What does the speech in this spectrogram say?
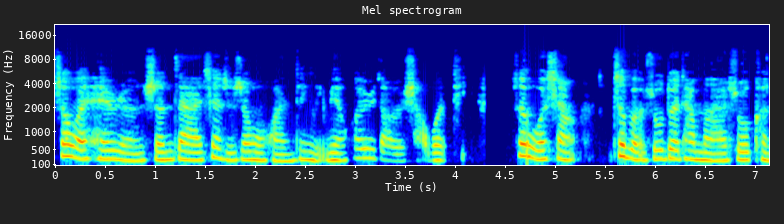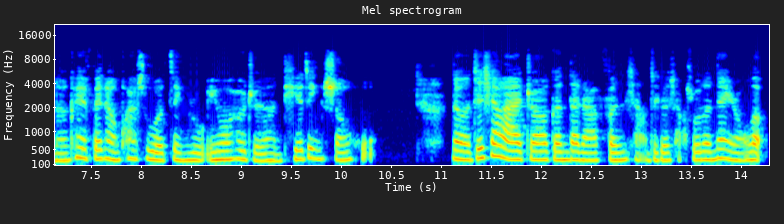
身为黑人生在现实生活环境里面会遇到的小问题。所以我想，这本书对他们来说，可能可以非常快速的进入，因为会觉得很贴近生活。那接下来就要跟大家分享这个小说的内容了。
